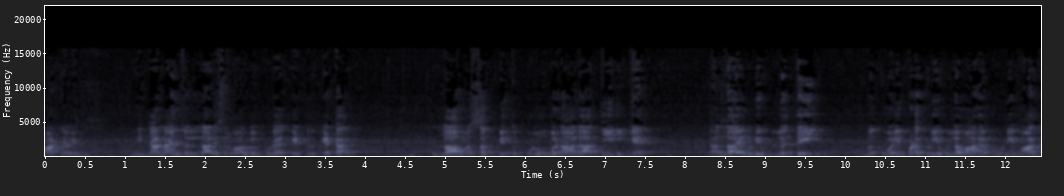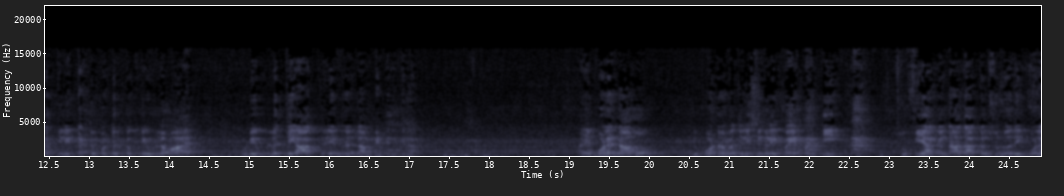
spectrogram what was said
மாற்ற வேண்டும். இதான் நாயன்சுல்லா அலிஸ்லாம் அவர்கள் கூட கேட்டு கேட்டாங்க அல்லாஹ் சப்பித் குலூபனா அலா தீனிக்க. அல்லாஹ் எங்களுடைய உள்ளத்தை உனக்கு வழிபடக்கூடிய உள்ளமாக உன்னுடைய மார்க்கத்திலே கட்டுப்பட்டு இருக்கக்கூடிய உள்ளமாக உன்னுடைய உள்ளத்தை ஆக்கு என்றெல்லாம் கேட்டிருக்கிறார். அதே போல நாமும் இது போன்ற மஜிலிசுகளை பயன்படுத்தி சுஃபியாக்கள் நாதாக்கள் சொல்வதைப் போல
